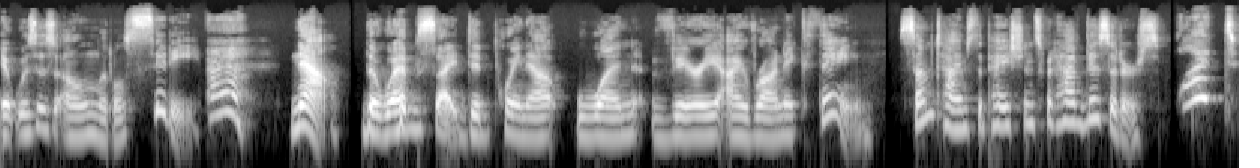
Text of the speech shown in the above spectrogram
It was its own little city. Ah. Now, the website did point out one very ironic thing. Sometimes the patients would have visitors. What?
